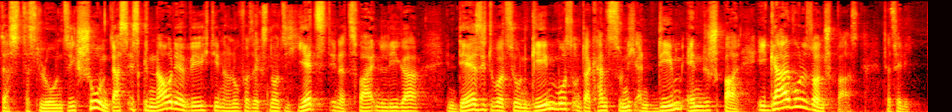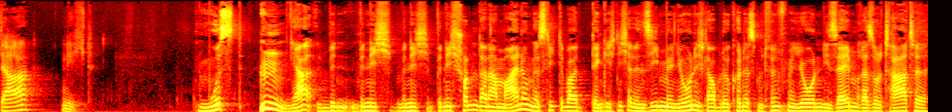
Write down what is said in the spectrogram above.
das, das lohnt sich schon. Das ist genau der Weg, den Hannover 96 jetzt in der zweiten Liga in der Situation gehen muss und da kannst du nicht an dem Ende sparen. Egal, wo du sonst sparst. Tatsächlich, da nicht. Musst, ja, bin, bin, ich, bin, ich, bin ich schon deiner Meinung. Es liegt aber, denke ich, nicht an den sieben Millionen. Ich glaube, du könntest mit fünf Millionen dieselben Resultate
